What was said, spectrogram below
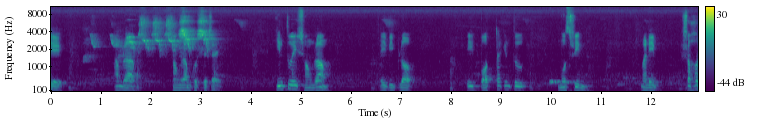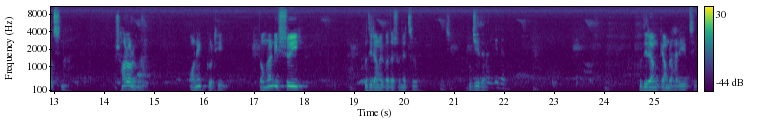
যে আমরা সংগ্রাম করতে চাই। কিন্তু এই সংগ্রাম এই বিপ্লব এই পথটা কিন্তু মসৃণ না মানে সহজ না। সরল না অনেক কঠিন। তোমরা নিশ্চয়ই ক্ষুদিরামের কথা শুনেছো। জি দাদা। ক্ষুদিরামকে আমরা হারিয়েছি।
